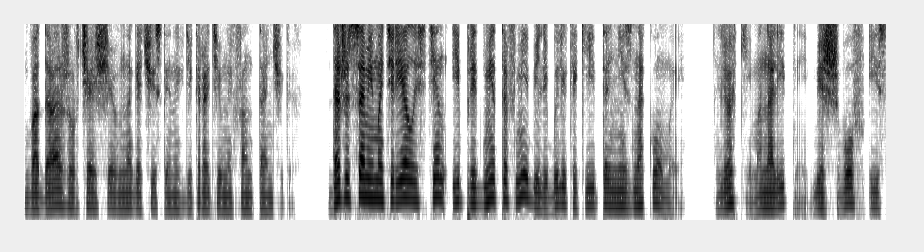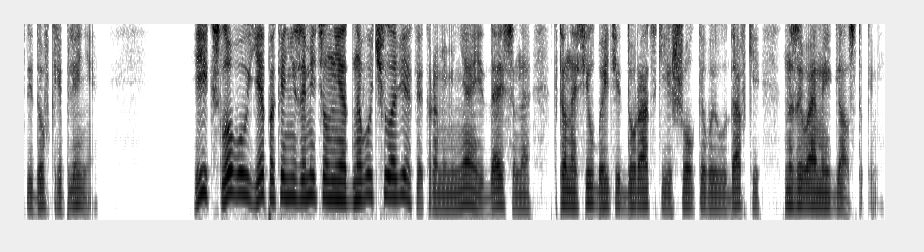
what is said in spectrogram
вода, журчащая в многочисленных декоративных фонтанчиках. Даже сами материалы стен и предметов мебели были какие-то незнакомые. Легкие, монолитные, без швов и следов крепления. И, к слову, я пока не заметил ни одного человека, кроме меня и Дайсона, кто носил бы эти дурацкие шелковые удавки, называемые галстуками.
